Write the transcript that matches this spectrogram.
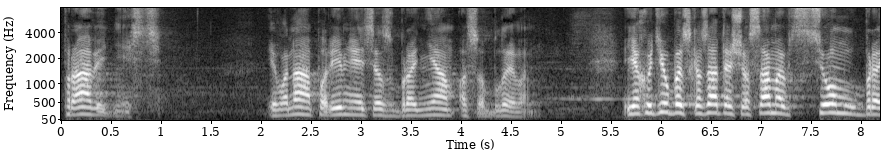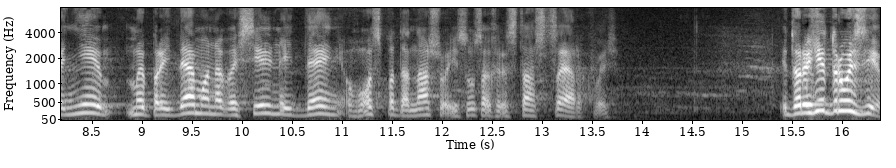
праведність, і вона порівнюється з вбранням особливим. Я хотів би сказати, що саме в цьому вбранні ми прийдемо на весільний день Господа нашого Ісуса Христа з церкви. І, дорогі друзі,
